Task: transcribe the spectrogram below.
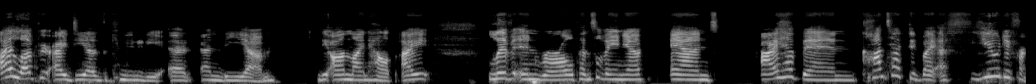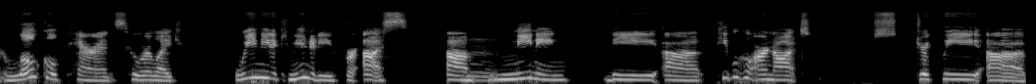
I love your idea of the community and and the um the online help. I live in rural Pennsylvania and I have been contacted by a few different local parents who are like we need a community for us um Mm. meaning the uh people who are not strictly uh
